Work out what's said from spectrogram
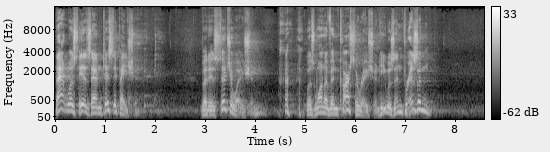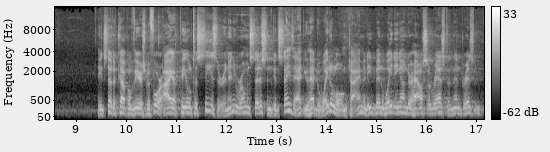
That was his anticipation. But his situation was one of incarceration. He was in prison. He'd said a couple of years before, I appeal to Caesar. And any Roman citizen could say that. You had to wait a long time, and he'd been waiting under house arrest and then prison.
